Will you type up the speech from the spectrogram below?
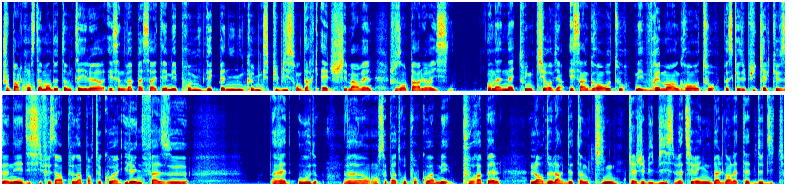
Je vous parle constamment de Tom Taylor et ça ne va pas s'arrêter, mais promis, dès que Panini Comics publie son Dark Edge chez Marvel, je vous en parlerai ici. On a Nightwing qui revient et c'est un grand retour, mais vraiment un grand retour parce que depuis quelques années, DC faisait un peu n'importe quoi. Il a une phase euh, Red Hood, on ne sait pas trop pourquoi, mais pour rappel, lors de l'arc de Tom King, KGB Beast va tirer une balle dans la tête de Dick,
